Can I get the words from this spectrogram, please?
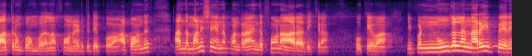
பாத்ரூம் போகும்போதெல்லாம் ஃபோனை எடுத்துகிட்டே போவாங்க. அப்போ வந்து அந்த மனுஷன் என்ன பண்ணுறான் இந்த ஃபோனை ஆராதிக்கிறான் ஓகேவா? இப்போ உங்களில் நிறைய பேர்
